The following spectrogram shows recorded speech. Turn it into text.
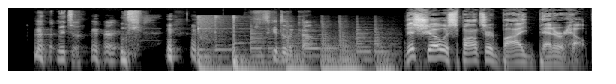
Me too. Let's get to the cup. This show is sponsored by BetterHelp.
